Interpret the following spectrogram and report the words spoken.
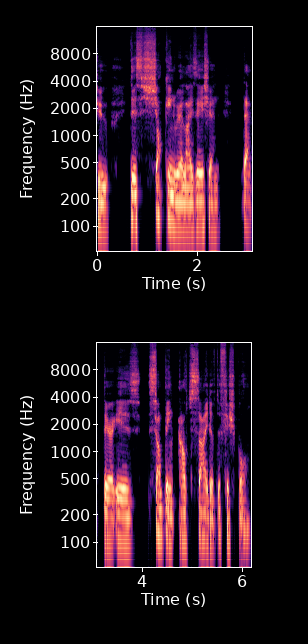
to this shocking realization that there is something outside of the fishbowl,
